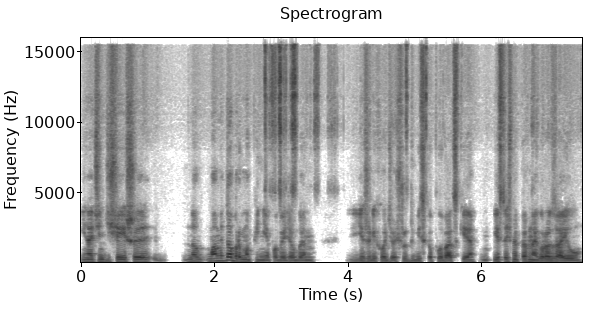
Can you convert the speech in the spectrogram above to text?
I na dzień dzisiejszy no, mamy dobrą opinię, powiedziałbym, jeżeli chodzi o środowisko pływackie. Jesteśmy pewnego rodzaju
